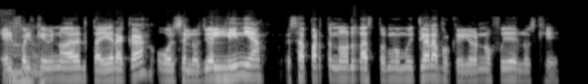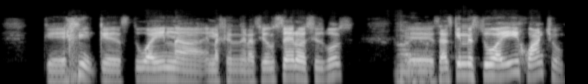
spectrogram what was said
Él ah. fue el que vino a dar el taller acá, o él se los dio en línea. Esa parte no las tomo muy clara porque yo no fui de los que, que, que estuvo ahí en la, en la generación cero, decís vos. Ah, eh, ¿Sabes quién estuvo ahí? Juancho,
